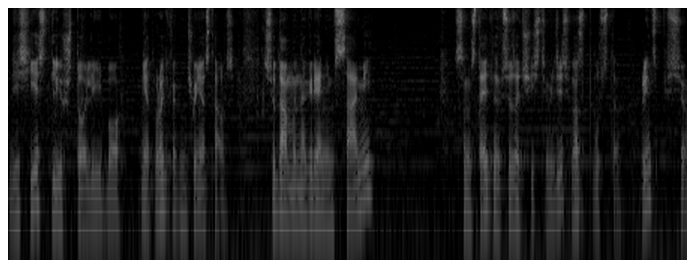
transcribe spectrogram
Здесь есть ли что-либо? Нет, вроде как ничего не осталось. Сюда мы нагрянем сами. Самостоятельно все зачистим. Здесь у нас пусто. В принципе, все.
